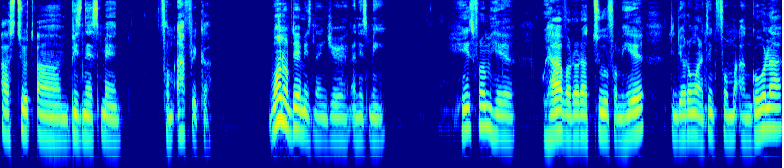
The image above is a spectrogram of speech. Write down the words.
astute um, businessmen from Africa. One of them is Nigerian and it's me. He's from here. We have another two from here. The other one, I think, from Angola.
